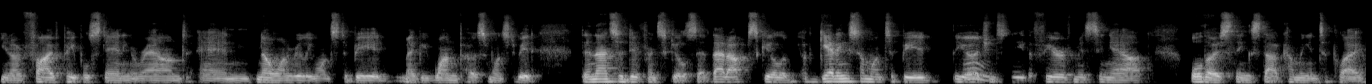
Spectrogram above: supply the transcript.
you know five people standing around and no one really wants to bid, maybe one person wants to bid then that's a different skill set. That upskill of, of getting someone to bid, the mm. urgency, the fear of missing out, all those things start coming into play.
